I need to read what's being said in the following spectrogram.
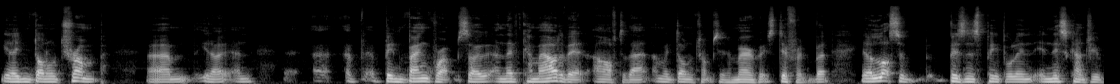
You know, even Donald Trump. Um, you know, and have been bankrupt so and they've come out of it after that i mean donald trump's in america it's different but you know lots of business people in in this country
